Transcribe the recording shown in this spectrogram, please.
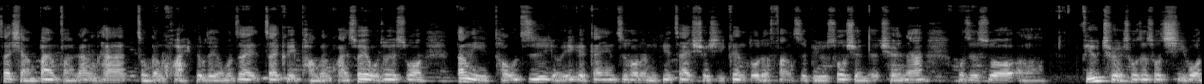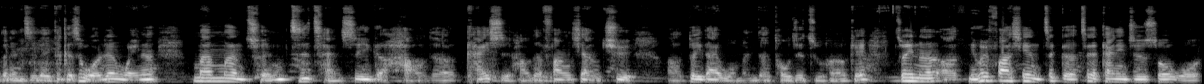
再想办法让它走更快，对不对？我们再再可以跑更快。所以我就会说，当你投资有一个概念之后呢，你可以再学习更多的方式，比如说选择权啊，或者说呃。Future 或者说期货等等之类的，可是我认为呢，慢慢存资产是一个好的开始，好的方向去啊对待我们的投资组合。OK，所以呢啊，你会发现这个这个概念就是说我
